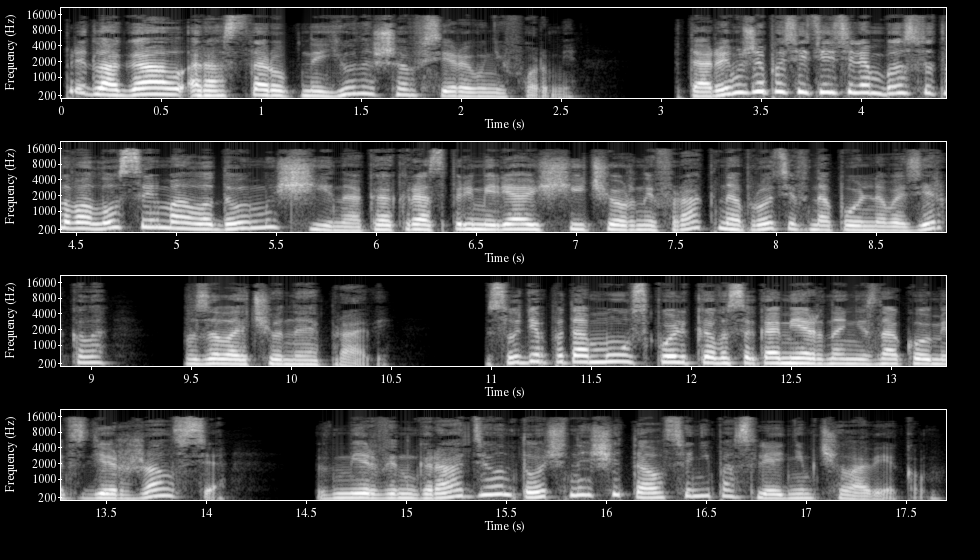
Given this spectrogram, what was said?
предлагал расторопный юноша в серой униформе. Вторым же посетителем был светловолосый молодой мужчина, как раз примеряющий черный фраг напротив напольного зеркала в золоченой оправе. Судя по тому, сколько высокомерно незнакомец держался, в Мирвинграде он точно считался не последним человеком.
